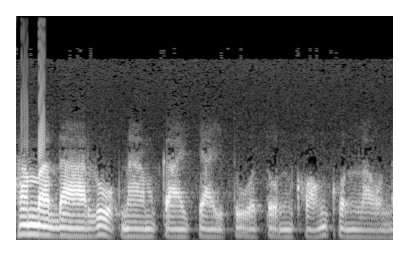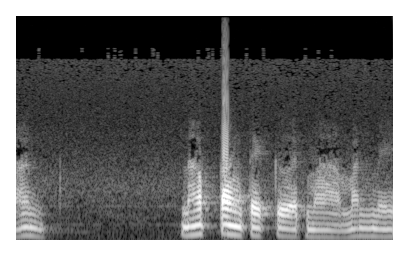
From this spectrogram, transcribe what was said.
ธรรมดาลูกนามกายใจตัวตนของคนเหล่านั้น นับตั้งแต่เกิดมามันมี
